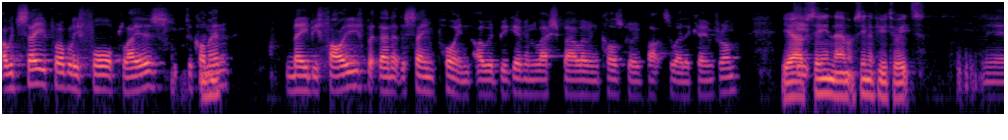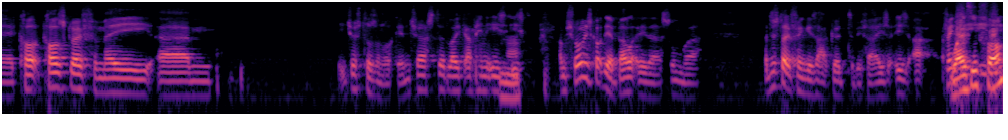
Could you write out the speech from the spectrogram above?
i would say probably four players to come mm-hmm. in maybe five but then at the same point i would be giving Leshabela and cosgrove back to where they came from yeah i've seen them i've seen a few tweets yeah cosgrove for me um he just doesn't look interested. Like, I mean, he's, no. he's, I'm sure he's got the ability there somewhere. I just don't think he's that good. To be fair, he's. he's I think Where's he, he from?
